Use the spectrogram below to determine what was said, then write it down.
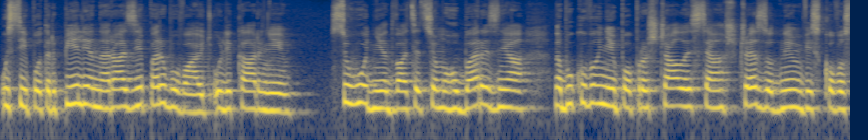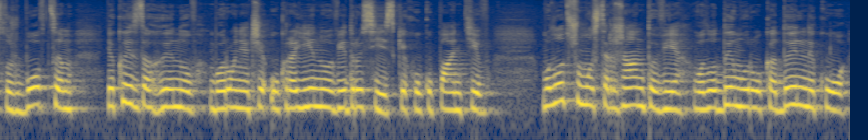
Усі потерпілі наразі перебувають у лікарні. Сьогодні, 27 березня, на Буковині попрощалися ще з одним військовослужбовцем, який загинув, боронячи Україну від російських окупантів. Молодшому сержантові Володимиру Кадильнику,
